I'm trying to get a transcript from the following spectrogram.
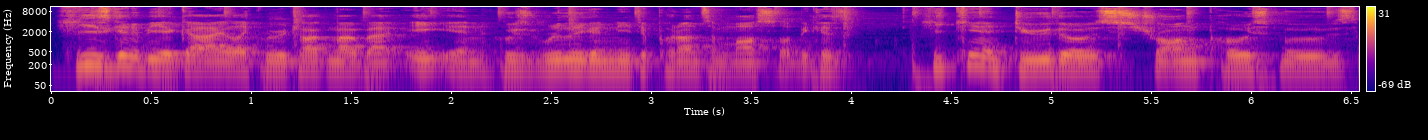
he's going to be a guy like we were talking about about Ayton, who's really going to need to put on some muscle because he can't do those strong post moves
